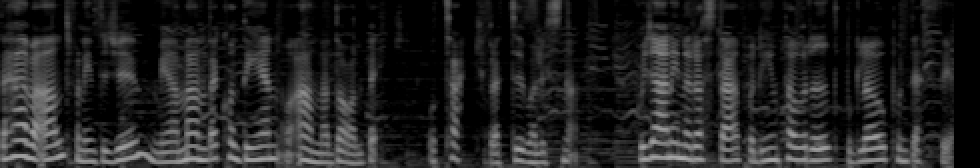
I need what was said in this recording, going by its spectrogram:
Det här var allt från intervjun med Amanda Koldén och Anna Dahlbäck och tack för att du har lyssnat. Gå gärna in och rösta på din favorit på glow.se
